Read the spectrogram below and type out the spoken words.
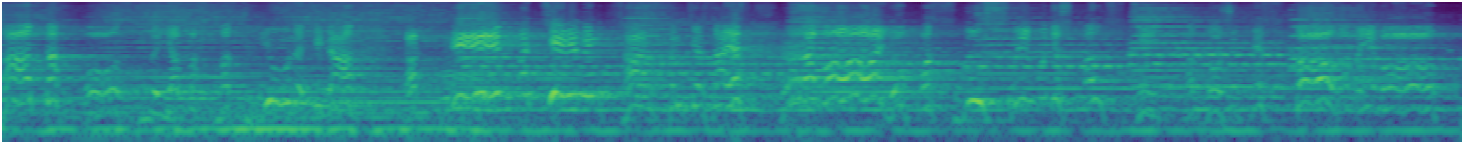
как охотно я посмотрю на тебя, Как ты потерянным царством терзаясь, Рабою послушной будешь ползти к подножию престола моего.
